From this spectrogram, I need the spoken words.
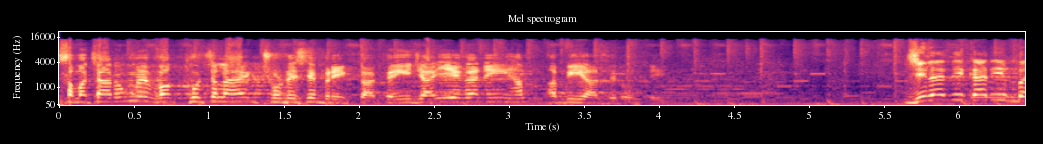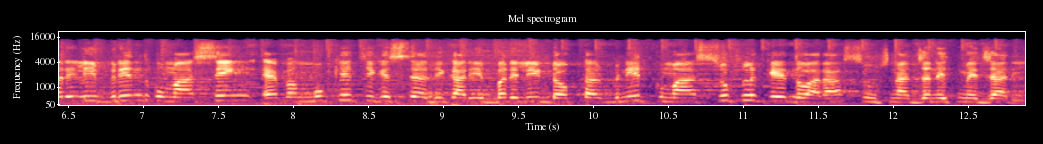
समाचारों में वक्त हो चला है एक छोटे से ब्रेक का। कहीं जाइएगा नहीं हम अभी हाजिर होते हैं जिलाधिकारी बरेली वृंद कुमार सिंह एवं मुख्य चिकित्सा अधिकारी बरेली डॉक्टर विनीत कुमार शुक्ल के द्वारा सूचना जनित में जारी।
